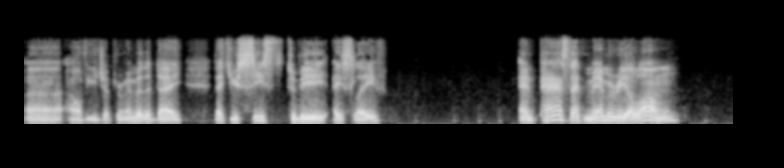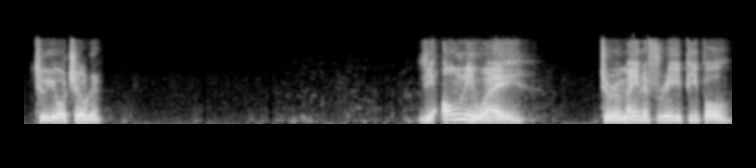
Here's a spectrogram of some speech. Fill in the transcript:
uh, of Egypt, remember the day that you ceased to be a slave, and pass that memory along to your children. the only way to remain a free people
